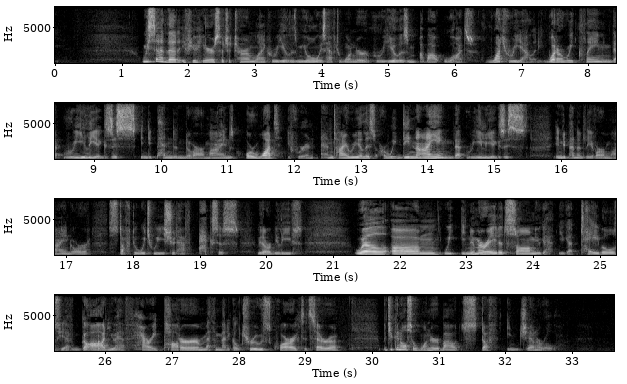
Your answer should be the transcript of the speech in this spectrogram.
We said that if you hear such a term like realism, you always have to wonder, realism about what? What reality? What are we claiming that really exists independent of our minds? Or what, if we're an anti-realist, are we denying that really exists independently of our mind or stuff to which we should have access with our beliefs? Well, um, we enumerated some, you got, you got tables, you have God, you have Harry Potter, mathematical truths, quarks, etc. But you can also wonder about stuff in general.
